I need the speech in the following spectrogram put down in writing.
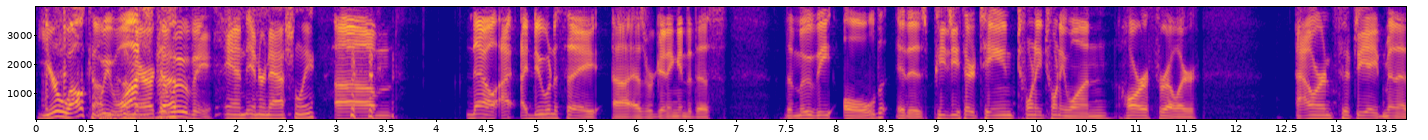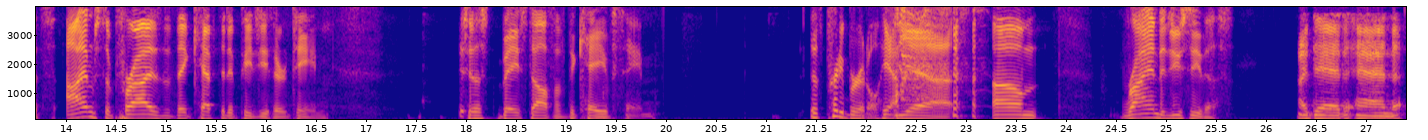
You're welcome. We watched the America movie. and internationally. Now, I, I do want to say, uh, as we're getting into this, the movie Old, it is PG 13, 2021, horror thriller, hour and 58 minutes. I'm surprised that they kept it at PG 13, just based off of the cave scene. It's pretty brutal. Yeah. Yeah. um, Ryan, did you see this? I did, and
